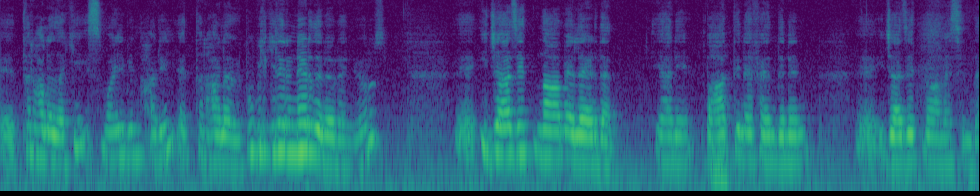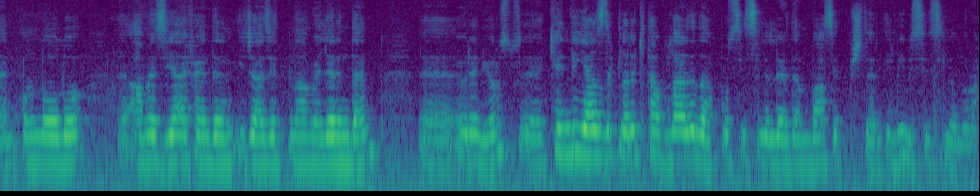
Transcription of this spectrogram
e, Tırhala'daki İsmail bin Halil et-Tırhalavi. Bu bilgileri nereden öğreniyoruz? E, icazetnamelerden. Yani Bahattin Efendi'nin e, icazetnamesinden, onun oğlu e, Ahmet Ziya Efendi'nin icazetnamelerinden e, öğreniyoruz. E, kendi yazdıkları kitaplarda da bu silsilelerden bahsetmişler, ilmi bir silsile olarak.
